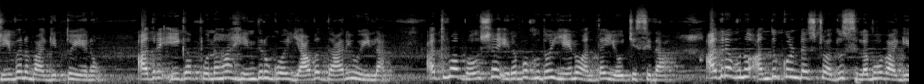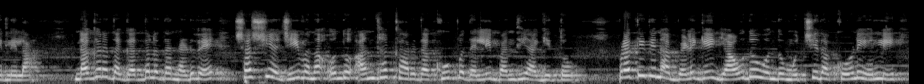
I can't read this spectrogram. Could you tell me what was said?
ಜೀವನವಾಗಿತ್ತು ಏನೋ. ಆದರೆ ಈಗ ಪುನಃ ಹಿಂದಿರುಗುವ ಯಾವ ದಾರಿಯೂ ಇಲ್ಲ. ಅಥವಾ ಬಹುಶಃ ಇರಬಹುದೋ ಏನೋ ಅಂತ ಯೋಚಿಸಿದ. ಆದರೆ ಅವನು ಅಂದುಕೊಂಡಷ್ಟು ಅದು ಸುಲಭವಾಗಿರಲಿಲ್ಲ. ನಗರದ ಗದ್ದಲದ ನಡುವೆ ಶಶಿಯ ಜೀವನ ಒಂದು ಅಂಧಕಾರದ ಕೂಪದಲ್ಲಿ ಬಂಧಿಯಾಗಿತ್ತು. ಪ್ರತಿದಿನ ಬೆಳಗ್ಗೆ ಯಾವುದೋ ಒಂದು ಮುಚ್ಚಿದ ಕೋಣೆಯಲ್ಲಿ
